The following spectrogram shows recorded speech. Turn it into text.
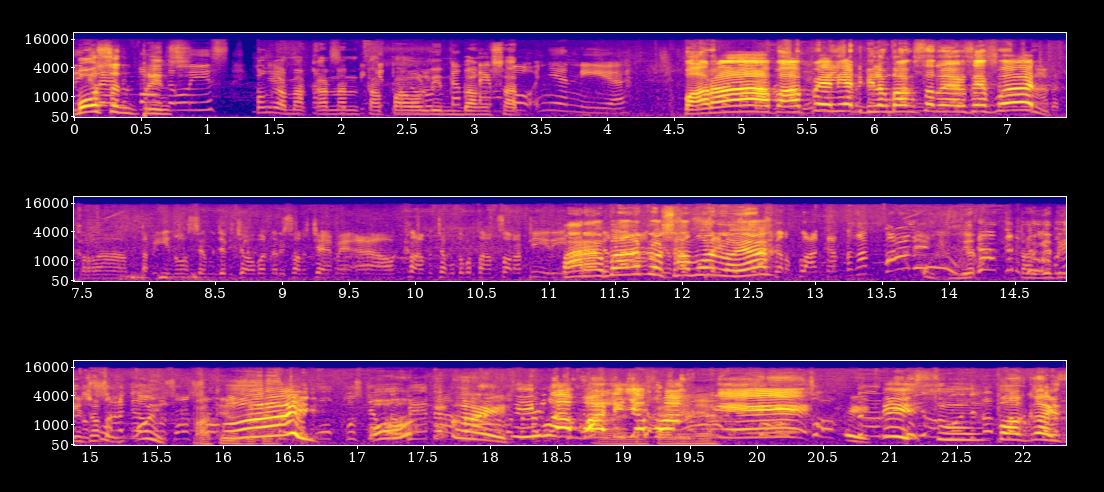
Bosen, Prince. Tau nggak makanan tapaulin bangsat? ya. Parah, Pak Ape lihat dibilang bangsat oleh R7. Ada Kram, tapi Inos yang menjadi jawaban dari seorang CML. Kram mencoba untuk bertahan seorang diri. Parah banget lo adanya samuan lo ya. sekarang belakang dengan Fanny. Lihat targetingnya Uy. seorang Mati oi. Gila paninya bangke. Ih, sumpah guys.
